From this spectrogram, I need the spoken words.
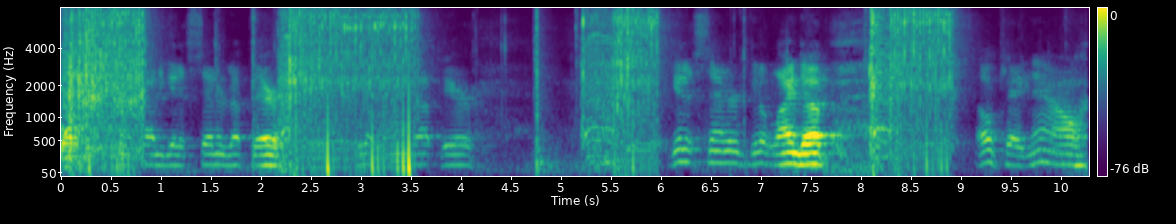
So, trying to get it centered up there. Get it lined up here. Get it centered, get it lined up. Okay, now,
